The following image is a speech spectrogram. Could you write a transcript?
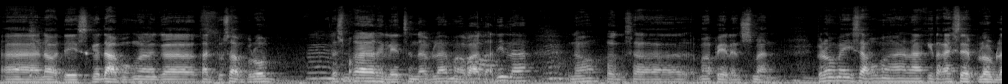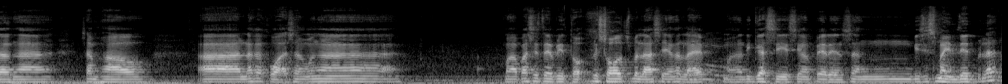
Ah, nowadays, kadamo nga nagkanto sa abroad. Tapos makarelate sa nabla, mga bata nila, no? Pag sa mga parents man. Pero may isa ko mga nakita kay Step Lord lang nga somehow ah, nakakuha sa mga mga positive results bala sa iyang life, mga legacy sa iyang parents ang business minded bala.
